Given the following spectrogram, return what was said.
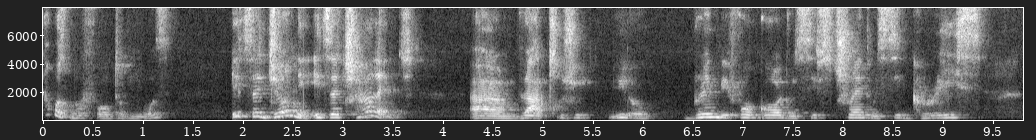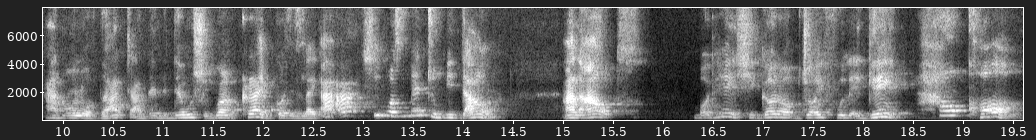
That was no fault of yours. It's a journey, it's a challenge um, that you should, you know, bring before God, receive strength, receive grace, and all of that. And then the devil should go and cry because it's like, ah, ah she was meant to be down and out. But hey, she got up joyful again. How come?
